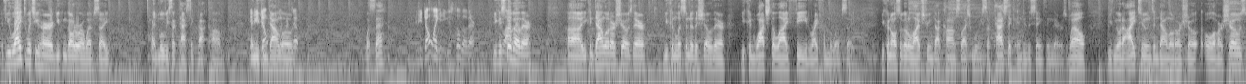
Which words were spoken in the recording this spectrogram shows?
If you liked what you heard, you can go to our website at moviesucktastic.com and If you, can download. What's that? If you don't like it, you can still go there. You can still go there. Uh, you can download our shows there. You can listen to the show there. You can watch the live feed right from the website. You can also go to livestream.com slash moviesucktastic and do the same thing there as well. You can go to iTunes and download our show, all of our shows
